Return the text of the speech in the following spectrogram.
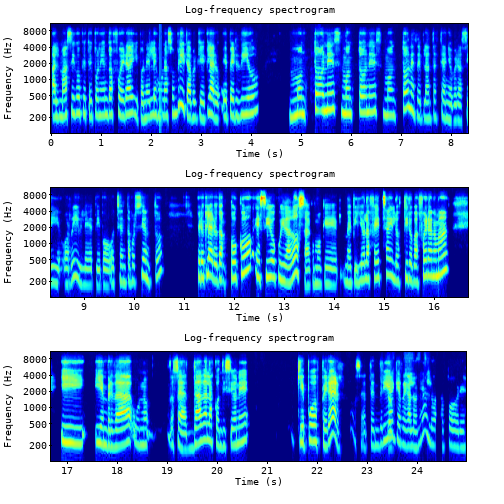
almácigos que estoy poniendo afuera y ponerles una sombrita, porque claro, he perdido montones, montones, montones de plantas este año, pero así horrible, tipo 80%. Pero claro, tampoco he sido cuidadosa, como que me pilló la fecha y los tiro para afuera nomás y, en verdad, uno, o sea, dadas las condiciones, ¿qué puedo esperar? O sea, tendría que regalonearlo a los pobres.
